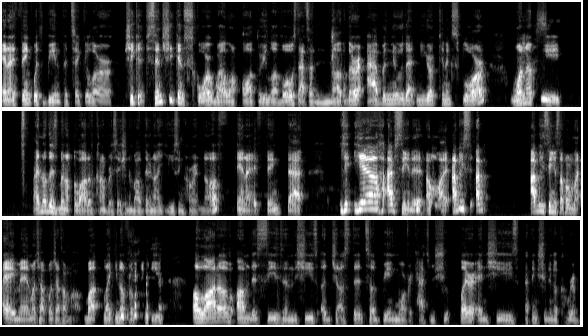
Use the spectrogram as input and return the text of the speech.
And I think with being particular, she can since she can score well on all three levels, that's another avenue that New York can explore. One yes. of the I know there's been a lot of conversation about they're not using her enough. And I think that yeah, I've seen it. I'm like, I'll be i I'll be seeing stuff. I'm like, hey man, what y'all, what y'all talking about. But like, you know, for Lindy, a lot of um this season she's adjusted to being more of a catch and shoot player and she's i think shooting a career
